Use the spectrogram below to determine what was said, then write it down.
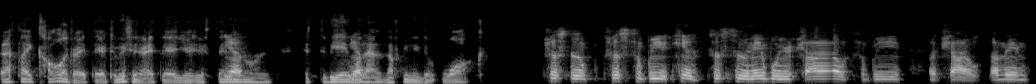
that's like college right there, tuition right there. You're just spending yeah. on just to be able yeah. to have the opportunity to walk. Just to just to be a kid, just to enable your child to be a child. I mean,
